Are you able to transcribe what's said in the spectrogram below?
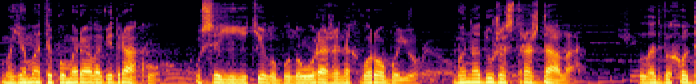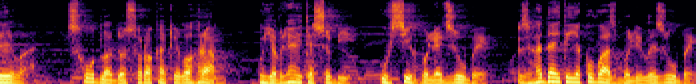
Моя мати помирала від раку. Усе її тіло було уражене хворобою. Вона дуже страждала, ледве ходила, схудла до 40 кілограм. Уявляєте собі, у всіх болять зуби. Згадайте, як у вас боліли зуби.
